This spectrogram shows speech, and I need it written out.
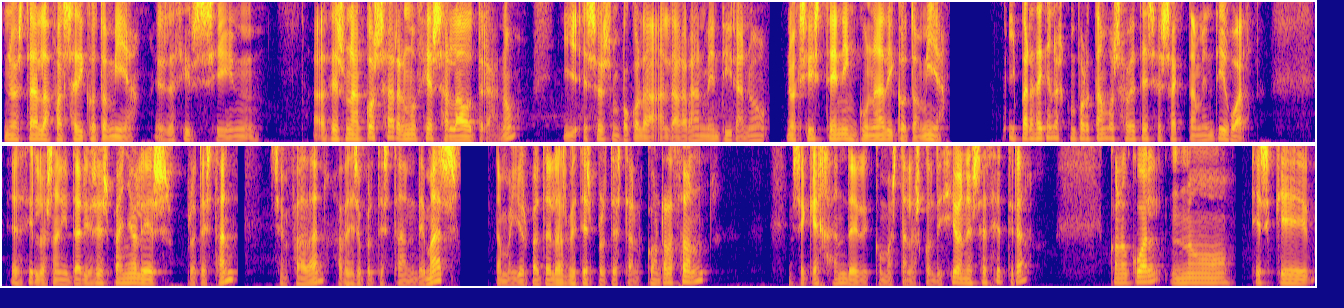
no está la falsa dicotomía. Es decir, si haces una cosa, renuncias a la otra, ¿no? Y eso es un poco la, la gran mentira. No, no existe ninguna dicotomía. Y parece que nos comportamos a veces exactamente igual. Es decir, los sanitarios españoles protestan, se enfadan, a veces protestan de más, la mayor parte de las veces protestan con razón, se quejan de cómo están las condiciones, etcétera, con lo cual no es que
